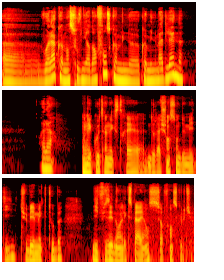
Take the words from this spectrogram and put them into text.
euh, voilà, comme un souvenir d'enfance, comme une, comme une Madeleine. Voilà. On écoute un extrait de la chanson de Mehdi, Tube et Mektoub, diffusée dans l'expérience sur France Culture.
